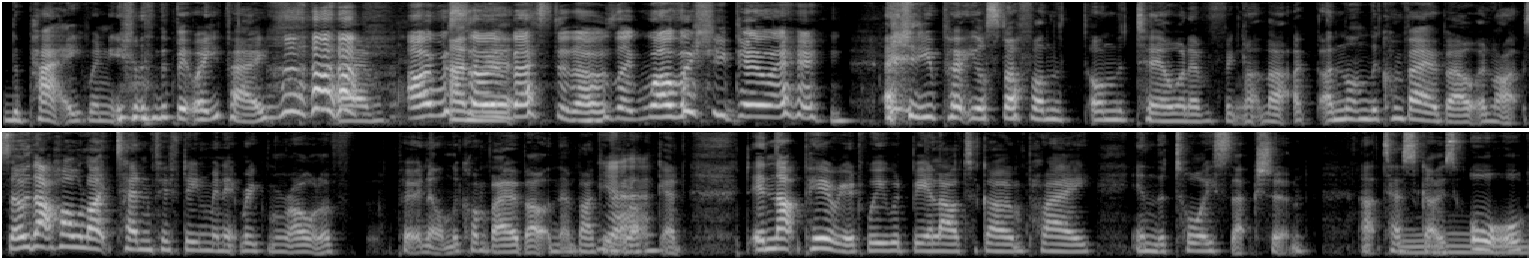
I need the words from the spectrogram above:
the pay when you the bit where you pay um, I was so the- invested. I was like, "What was she doing?" and you put your stuff on the on the till and everything like that and on the conveyor belt and like so that whole like 10 15 minute rigmarole of putting it on the conveyor belt and then bagging it up again in that period we would be allowed to go and play in the toy section at Tesco's or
